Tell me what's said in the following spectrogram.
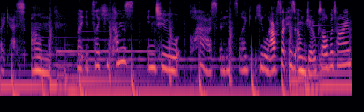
I guess. Um, but it's like he comes into class and it's like he laughs at his own jokes all the time,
